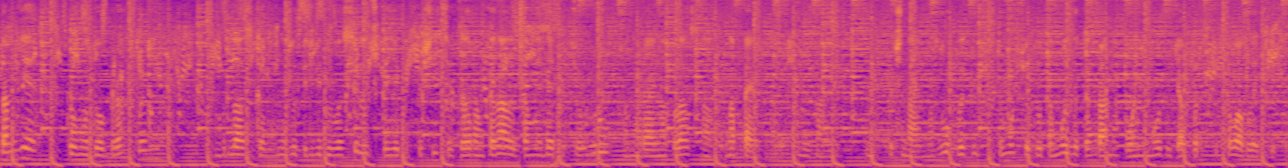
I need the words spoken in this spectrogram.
там є, тому добре, хто ні. Будь ласка, внизу під відео ссылочка, є підпишіться в телеграм-канал, там знайдете цю гру, вона реально класна, напевно, не знаю. Починаємо. Звук виключу, тому що тут музика гра на фоні, можуть авторські права влетіти.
